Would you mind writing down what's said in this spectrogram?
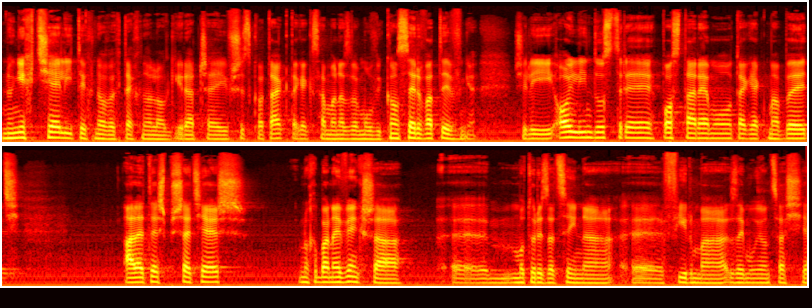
no nie chcieli tych nowych technologii, raczej wszystko tak, tak jak sama nazwa mówi, konserwatywnie, czyli oil industry po staremu, tak jak ma być, ale też przecież no chyba największa motoryzacyjna e, firma zajmująca się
